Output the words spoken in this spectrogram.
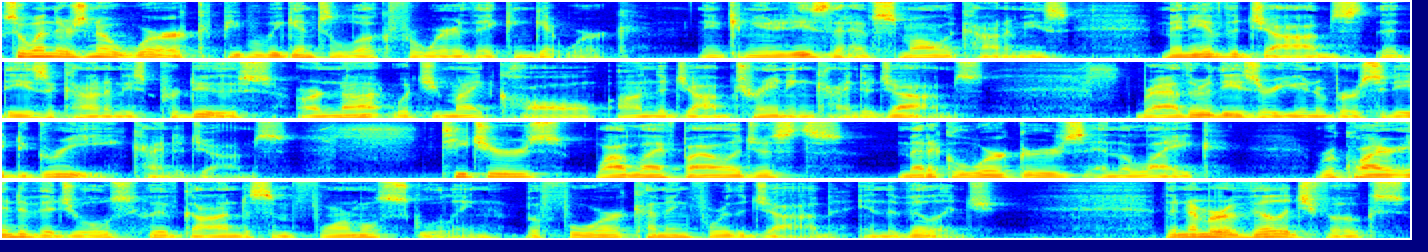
So, when there's no work, people begin to look for where they can get work. In communities that have small economies, many of the jobs that these economies produce are not what you might call on the job training kind of jobs. Rather, these are university degree kind of jobs. Teachers, wildlife biologists, medical workers, and the like require individuals who have gone to some formal schooling before coming for the job in the village. The number of village folks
